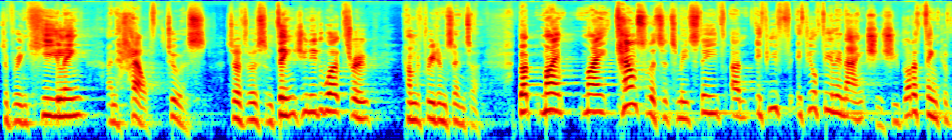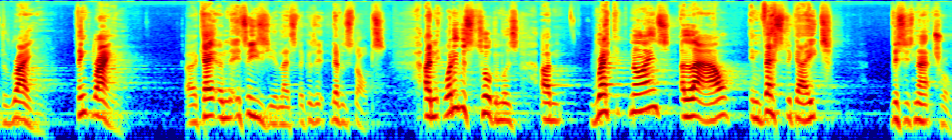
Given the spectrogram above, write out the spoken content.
to bring healing and health to us. So if there's some things you need to work through, come to Freedom Center. But my, my counselor said to me, Steve, um, if, you, if you're feeling anxious, you've got to think of the rain. Think rain. Okay? And it's easy in Leicester because it never stops. And what he was talking was um, recognize, allow, investigate. This is natural.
